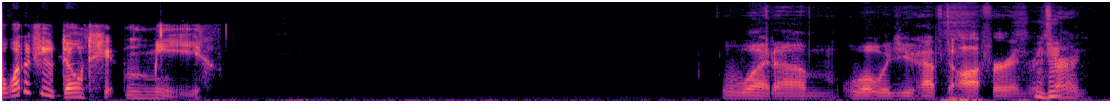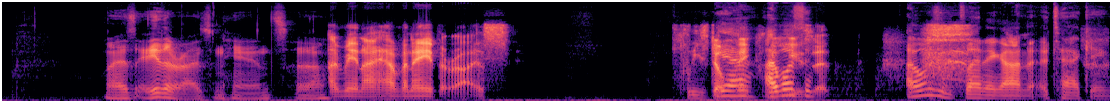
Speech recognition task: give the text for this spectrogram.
But what if you don't hit me? What um what would you have to offer in return? Well, it has Aetherize in hand, so. I mean, I have an Aether Eyes. Please don't Yeah, make me I use wasn't- it. I wasn't planning on attacking.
